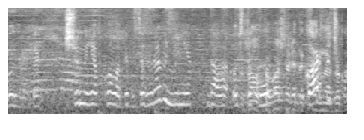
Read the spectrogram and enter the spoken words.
виграти. Щойно я вклала 50 гривень, мені дали ось таку карточку.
